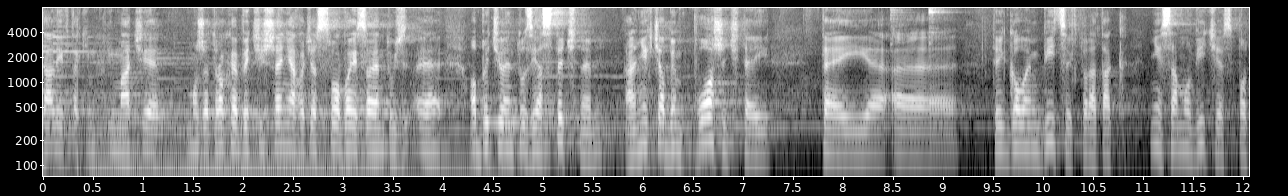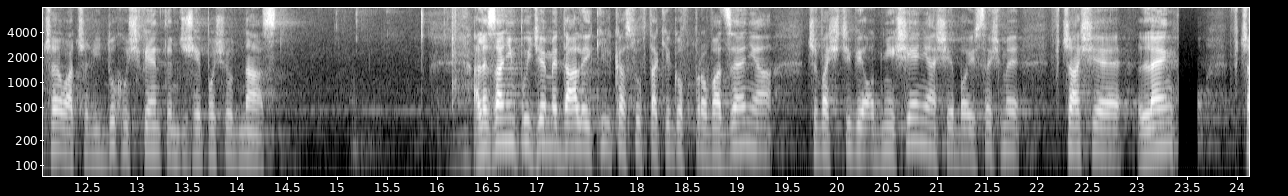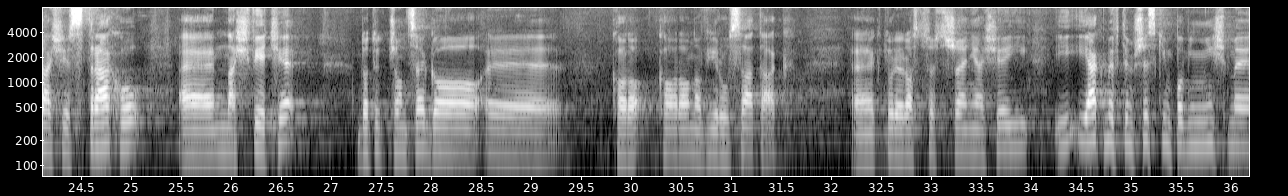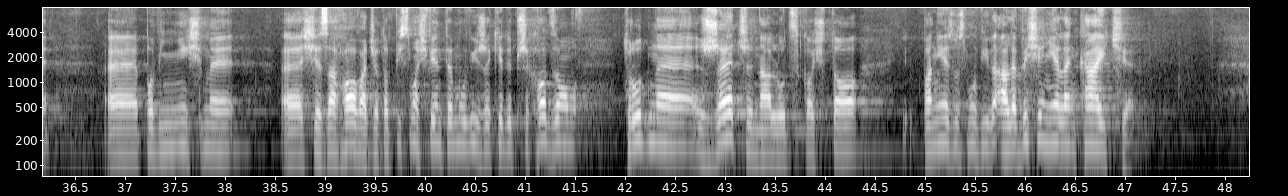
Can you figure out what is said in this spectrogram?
Dalej w takim klimacie może trochę wyciszenia, chociaż słowo jest o, e, o byciu entuzjastycznym, ale nie chciałbym płoszyć tej, tej, e, tej gołębicy, która tak niesamowicie spoczęła, czyli Duchu Świętym dzisiaj pośród nas. Ale zanim pójdziemy dalej, kilka słów takiego wprowadzenia, czy właściwie odniesienia się, bo jesteśmy w czasie lęku, w czasie strachu e, na świecie dotyczącego e, koronawirusa, tak, e, który rozprzestrzenia się i, i jak my w tym wszystkim powinniśmy, e, powinniśmy e, się zachować. Oto Pismo Święte mówi, że kiedy przychodzą trudne rzeczy na ludzkość, to Pan Jezus mówi, ale wy się nie lękajcie,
